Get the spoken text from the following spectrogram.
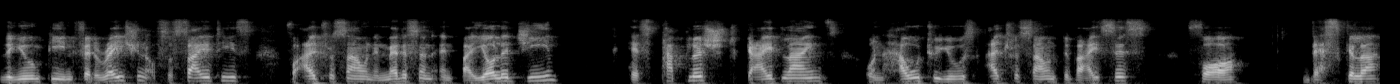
The European Federation of Societies for Ultrasound in Medicine and Biology has published guidelines on how to use ultrasound devices for vascular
